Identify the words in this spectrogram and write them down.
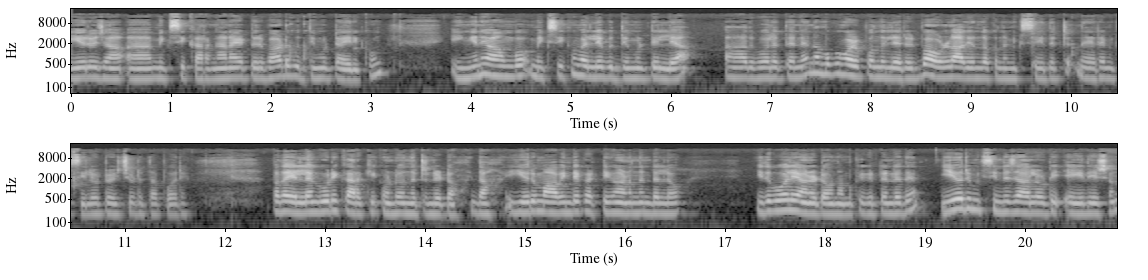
ഈ ഒരു ജാ മിക്സി കറങ്ങാനായിട്ട് ഒരുപാട് ബുദ്ധിമുട്ടായിരിക്കും. ഇങ്ങനെ ആകുമ്പോൾ മിക്സിക്കും വലിയ ബുദ്ധിമുട്ടില്ല. അതുപോലെ തന്നെ നമുക്കും കുഴപ്പമൊന്നുമില്ല. ഒരു ബൗളിൽ ആദ്യം ഇതൊക്കെ ഒന്ന് മിക്സ് ചെയ്തിട്ട് നേരെ മിക്സിയിലോട്ട് ഒഴിച്ചു കൊടുത്താൽ പോരെ അപ്പോൾ അതെല്ലാം കൂടി കറക്കി കൊണ്ടുവന്നിട്ടുണ്ട് കേട്ടോ ഇതാ ഈ ഒരു മാവിന്റെ കട്ടി കാണുന്നുണ്ടല്ലോ. ഇതുപോലെയാണ് കേട്ടോ നമുക്ക് കിട്ടേണ്ടത്. ഈ ഒരു മിക്സിന്റെ ജാറിലോട്ട് ഏകദേശം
